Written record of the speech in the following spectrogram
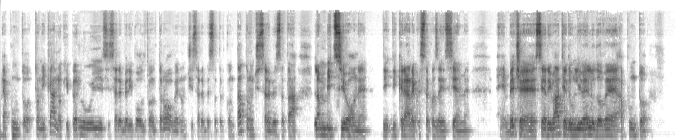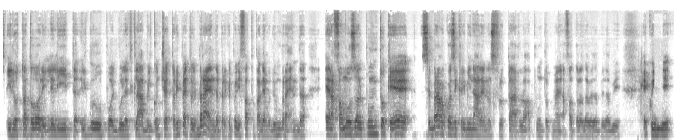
e appunto Tony Khan, chi per lui si sarebbe rivolto altrove, non ci sarebbe stato il contatto, non ci sarebbe stata l'ambizione di, di creare questa cosa insieme. E invece si è arrivati ad un livello dove appunto i lottatori, l'elite, il gruppo, il bullet club, il concetto, ripeto, il brand, perché poi di fatto parliamo di un brand, era famoso al punto che sembrava quasi criminale non sfruttarlo, appunto come ha fatto la WWE, e quindi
